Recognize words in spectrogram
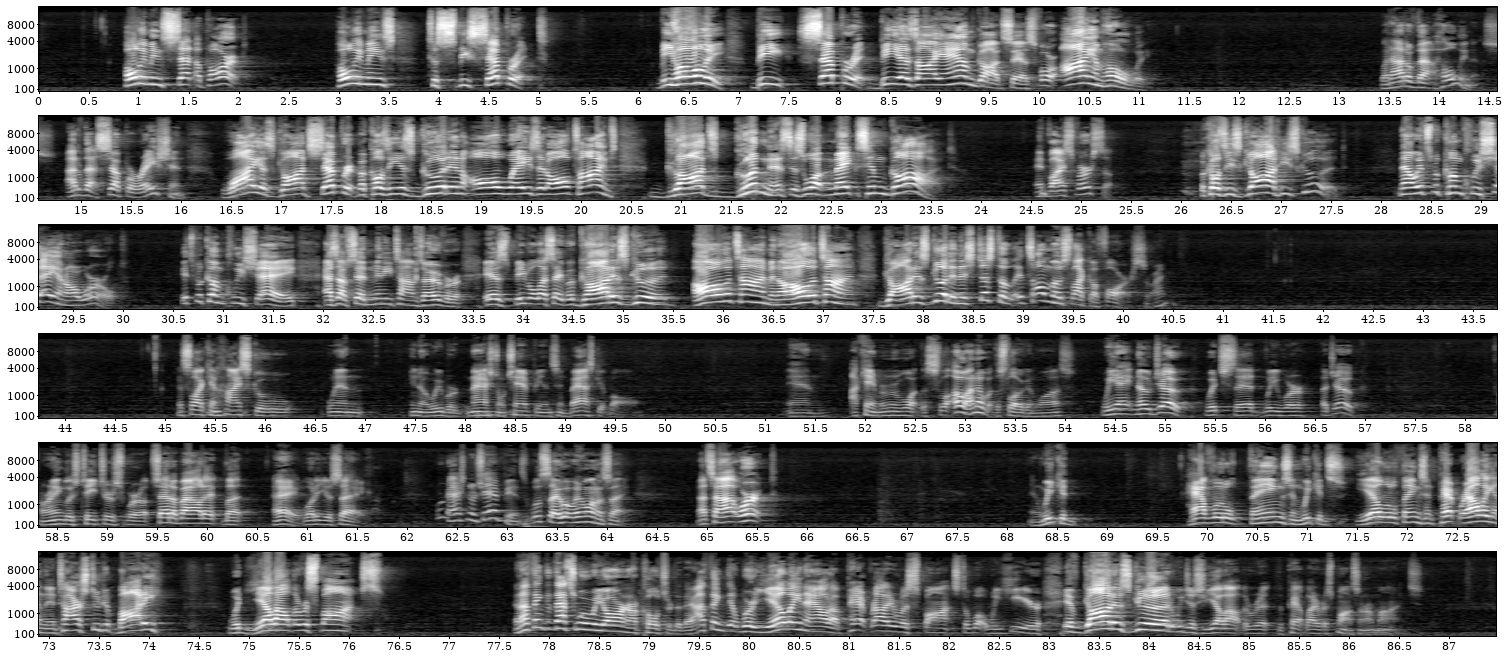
Holy means set apart. Holy means to be separate. Be holy. Be separate. Be as I am, God says, for I am holy. But out of that holiness, out of that separation, why is God separate? Because He is good in all ways at all times. God's goodness is what makes Him God and vice versa. Because he's God, he's good. Now, it's become cliche in our world. It's become cliche, as I've said many times over, is people that say, but God is good all the time and all the time. God is good. And it's just a, it's almost like a farce, right? It's like in high school when, you know, we were national champions in basketball. And I can't remember what the oh, I know what the slogan was. We ain't no joke, which said we were a joke. Our English teachers were upset about it, but hey, what do you say? We're national champions. We'll say what we want to say. That's how it worked. And we could have little things and we could yell little things in pep rally, and the entire student body would yell out the response. And I think that that's where we are in our culture today. I think that we're yelling out a pep rally response to what we hear. If God is good, we just yell out the, the pep rally response in our minds.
